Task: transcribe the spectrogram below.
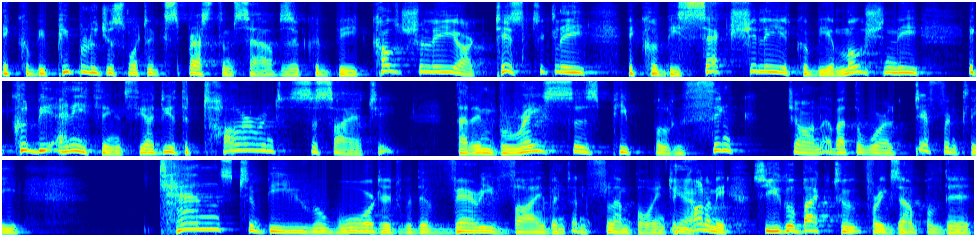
it could be people who just want to express themselves. It could be culturally, artistically, it could be sexually, it could be emotionally, it could be anything. It's the idea of the tolerant society that embraces people who think, John, about the world differently tends to be rewarded with a very vibrant and flamboyant Yeah. economy. So you go back to, for example, the,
